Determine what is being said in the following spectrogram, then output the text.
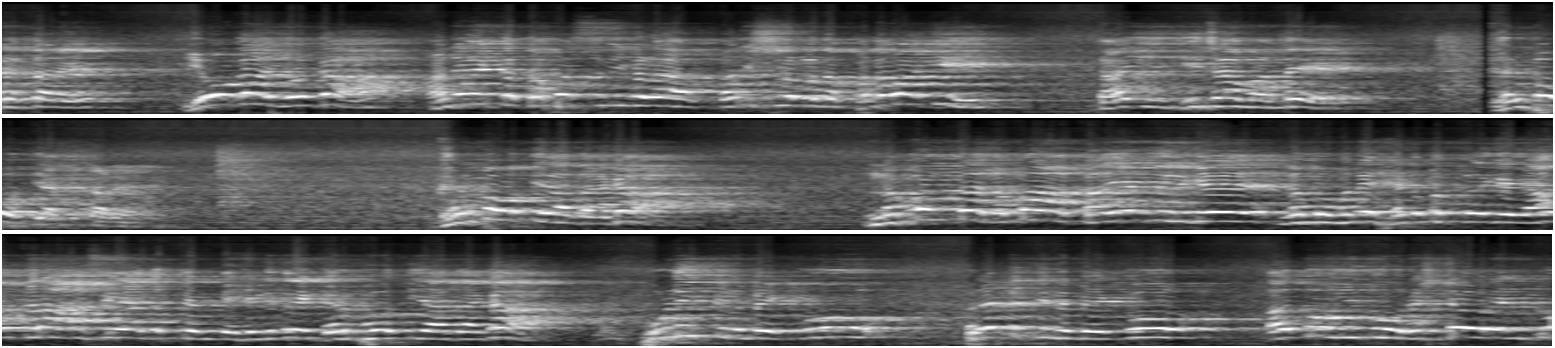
ಹೇಳ್ತಾರೆ, ಯೋಗ ಯೋಗ, ಅನೇಕ ತಪಸ್ವಿಗಳ ಪರಿಶ್ರಮದ ಫಲವಾಗಿ ತಾಯಿ ಗೀಜಾ ಮಾತೆ ಗರ್ಭವತಿ ಆಗ್ತಾಳೆ. ಗರ್ಭವತಿ ಆದಾಗ ನಮ್ಮಂತ ನಮ್ಮ ತಾಯಂದಿರಿಗೆ, ನಮ್ಮ ಮನೆ ಹೆಣ್ಮಕ್ಳಿಗೆ ಯಾವ ತರ ಆಸೆ ಆಗುತ್ತೆ ಅಂತ ಹೇಳಿದ್ರೆ, ಗರ್ಭವತಿ ಆದಾಗ ಹುಳಿ ತಿನ್ನಬೇಕು ಬ್ರೆಡ್ ತಿನ್ನಬೇಕು ಅದು ಇದು ರೆಸ್ಟೋರೆಂಟು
